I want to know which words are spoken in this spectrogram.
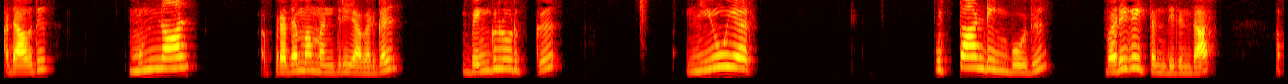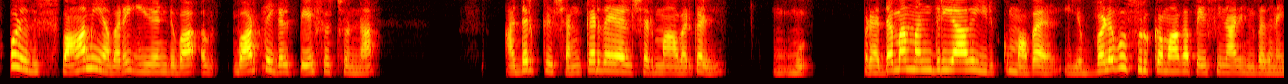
அதாவது முன்னாள் பிரதம மந்திரி அவர்கள் பெங்களூருக்கு நியூ இயர் புத்தாண்டின் போது வருகை தந்திருந்தார். அப்பொழுது சுவாமி அவரை இரண்டு வா வார்த்தைகள் பேச சொன்னார். அதற்கு சங்கர் தயாள் சர்மா அவர்கள் பிரதம மந்திரியாக இருக்கும் அவர் எவ்வளவு சுருக்கமாக பேசினார் என்பதனை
